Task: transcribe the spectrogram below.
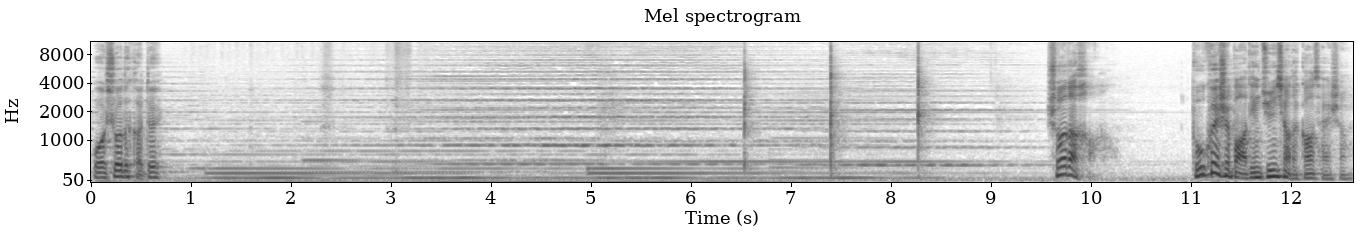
我说的可对。说的好不愧是保定军校的高材生。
